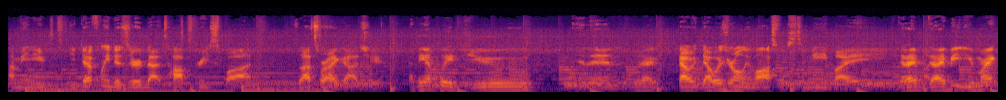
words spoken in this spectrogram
I mean, you you definitely deserve that top three spot. So that's where I got you. I think I played you, and then who did I? That, wa- that was your only loss was to me by. Did I, did I beat you, Mike?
